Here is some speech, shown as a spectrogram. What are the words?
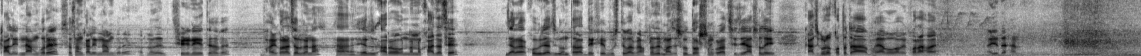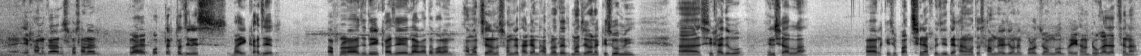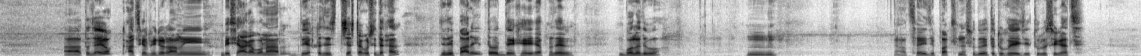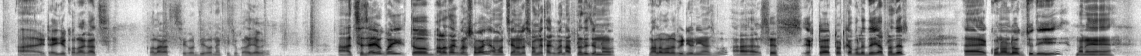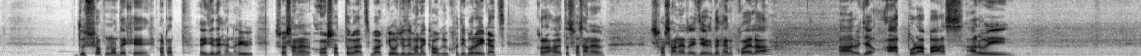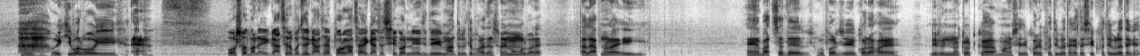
কালীর নাম করে, শ্মশান কালীর নাম করে আপনাদের ছিঁড়ে নিয়ে যেতে হবে। ভয় করা চলবে না হ্যাঁ এর আরও অন্যান্য কাজ আছে। যারা কবিরাজগণ তারা দেখে বুঝতে পারবে। আপনাদের মাঝে শুধু দর্শন করাচ্ছি যে আসলে কাজগুলো কতটা ভয়াবহভাবে করা হয়। এই যে দেখেন। হ্যাঁ, এখানকার শ্মশানের প্রায় প্রত্যেকটা জিনিস ভাই কাজের। আপনারা যদি কাজে লাগাতে পারেন আমার চ্যানেলের সঙ্গে থাকেন আপনাদের মাঝে অনেক কিছু আমি শেখাই দেবো ইনশাআল্লাহ। আর কিছু পাচ্ছি না খুঁজি দেখার মতো। সামনে যে অনেক বড় জঙ্গল ভাই এখানে ঢোকা যাচ্ছে না। তো যাই হোক, আজকের ভিডিওটা আমি বেশি আগাবো না আর দুই একটা জিনিস চেষ্টা করছি দেখার। যদি পারি তো দেখে আপনাদের বলে দেব। আচ্ছা এই যে পাচ্ছি না শুধু এতটুকুই, এই যে তুলসী গাছ আর এটা এই যে কলা গাছ। কলা গাছ শিকড় দিয়ে অনেক কিছু করা যাবে। আচ্ছা যাই হোক ভাই, তো ভালো থাকবেন সবাই, আমার চ্যানেলের সঙ্গে থাকবেন। আপনাদের জন্য ভালো ভালো ভিডিও নিয়ে আসব। আর শেষ একটা টটকা বলে দেই আপনাদের। কোনো লোক যদি মানে দুঃস্বপ্ন দেখে হঠাৎ, এই যে দেখেন, এই শ্মশানের অসত্য গাছ বা কেউ যদি মানে কাউকে ক্ষতি করে এই কাজ করা হয়, তো শ্মশানের শ্মশানের এই যে দেখেন কয়লা আর ওই যে আতপোড়া বাঁশ আর ওই ওই কি বলব, ওই ওসব মানে এই গাছের উপর যদি গাছ হয় পর গাছ হয় গাছের শিকড় নিয়ে যদি মা দুলিতে ভরে দেন শনি মঙ্গলবারে, তাহলে আপনারা এই বাচ্চাদের উপর যে করা হয় বিভিন্ন টোটকা, মানুষের যে করে ক্ষতিগুলো থাকে, তো সেই ক্ষতিগুলো থেকে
